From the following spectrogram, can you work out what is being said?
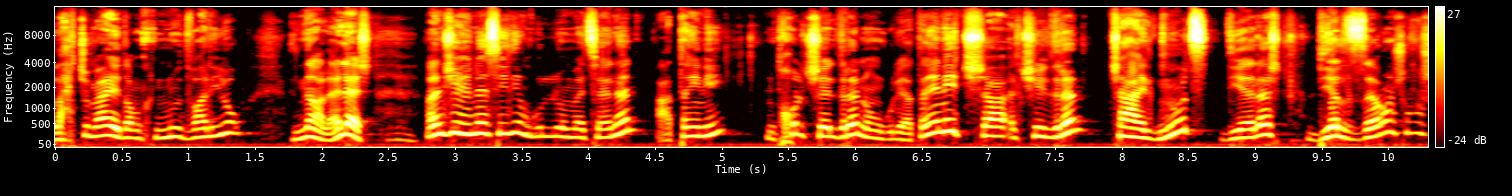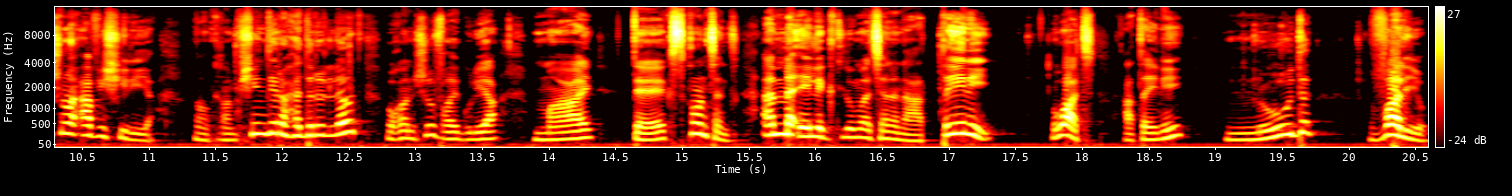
لاحظتوا معايا؟ donc node value null. علاش؟ غنجي هنا سيدي نقول له مثلا عطيني ندخل children ونقول له عطيني children child nodes ديالاش ديال ال zéro نشوفوا شنو afficher ليا donc غنمشي ندير واحد ال reload وغنشوف غيقول لي my text content أما إلا قلت له مثلا عطيني what عطيني node value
